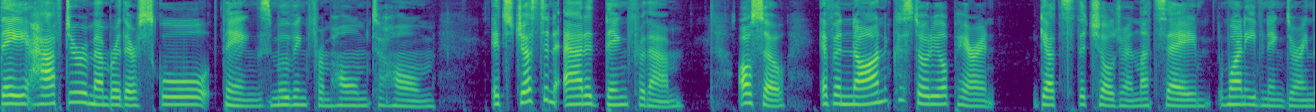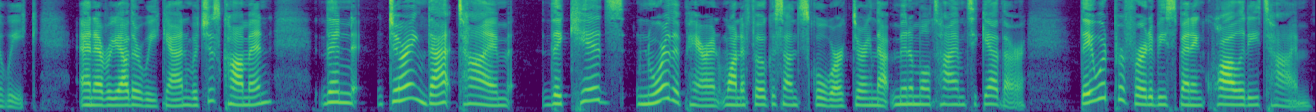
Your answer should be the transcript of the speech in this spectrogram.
They have to remember their school things moving from home to home. It's just an added thing for them. Also, if a non custodial parent gets the children, let's say one evening during the week and every other weekend, which is common, then during that time, the kids nor the parent want to focus on schoolwork during that minimal time together. They would prefer to be spending quality time.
